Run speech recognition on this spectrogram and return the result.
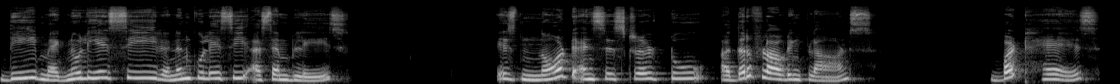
the Magnoliaceae ranunculaceae assemblage is not ancestral to other flowering plants but has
